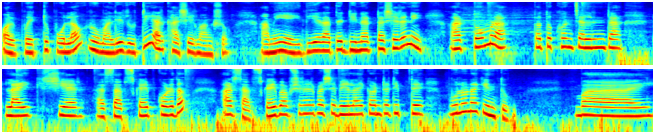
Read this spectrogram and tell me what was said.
অল্প একটু পোলাও, রুমালি রুটি আর খাসির মাংস। আমি এই দিয়ে রাতের ডিনারটা সেরে নিই। আর তোমরা ততক্ষণ চ্যানেলটা লাইক, শেয়ার আর সাবস্ক্রাইব করে দাও। আর সাবস্ক্রাইব অপশনের পাশে বেল আইকনটা টিপতে ভুলো না কিন্তু। বাই।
